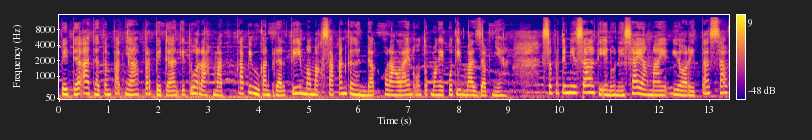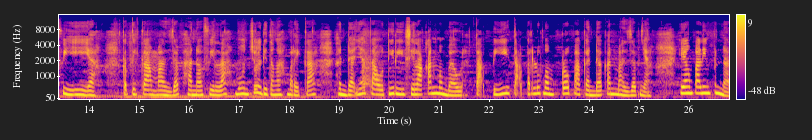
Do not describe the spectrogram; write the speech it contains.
Beda ada tempatnya, perbedaan itu rahmat, tapi bukan berarti memaksakan kehendak orang lain untuk mengikuti mazhabnya. Seperti misal di Indonesia yang mayoritas Syafi'iyah, ketika mazhab Hanafilah muncul di tengah mereka, hendaknya tahu diri, silakan membaur, tapi tak perlu mempropagandakan mazhabnya yang paling benar.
